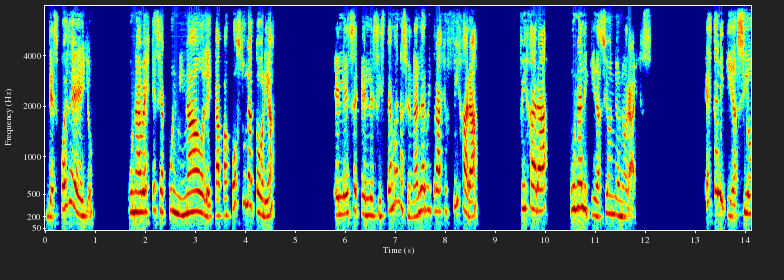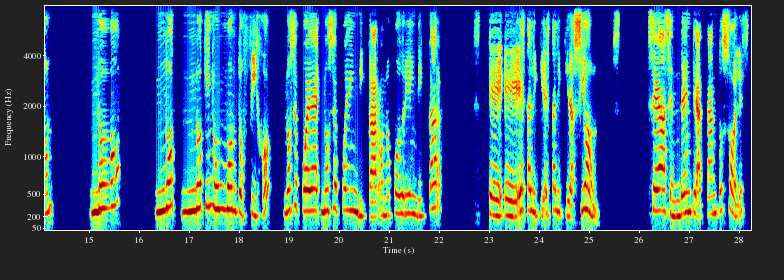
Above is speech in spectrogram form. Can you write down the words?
Después de ello, una vez que se ha culminado la etapa postulatoria, el, el Sistema Nacional de Arbitraje fijará, fijará una liquidación de honorarios. Esta liquidación no, no, no tiene un monto fijo, no se, puede, no se puede indicar o no podría indicar que eh, esta, esta liquidación sea ascendente a tantos soles,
